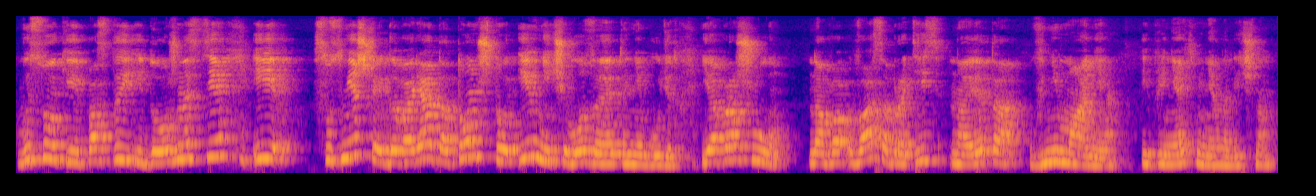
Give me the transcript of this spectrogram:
высокие посты и должности и с усмешкой говорят о том, что им ничего за это не будет. Я прошу вас обратить на это внимание и принять меня на личном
